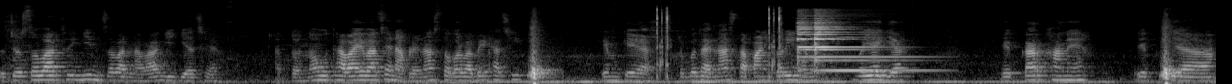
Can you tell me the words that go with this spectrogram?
તો જો સવાર થઈ ગઈ ને સવારના વાગી ગયા છે. આ તો નવ થવા આવ્યા છે ને આપણે નાસ્તો કરવા બેઠા છીએ. કેમ કે બધા નાસ્તા પાણી કરીને વયા ગયા. એક કારખાને, એક ત્યાં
